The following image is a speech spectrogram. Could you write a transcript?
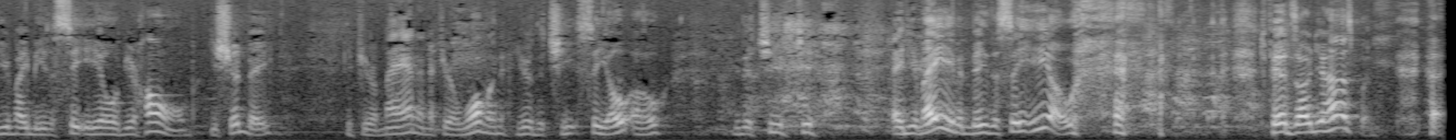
you may be the CEO of your home. You should be. If you're a man and if you're a woman, you're the chief COO You're the chief, chief, and you may even be the CEO. Depends on your husband.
